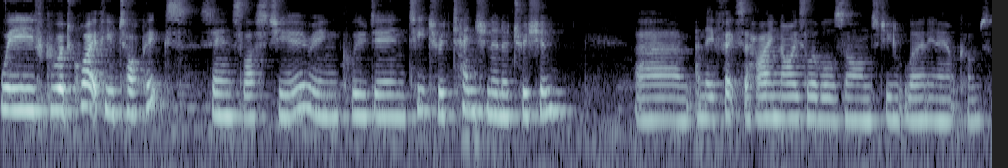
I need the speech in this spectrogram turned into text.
We've covered quite a few topics since last year, including teacher retention and attrition um, and the effects of high noise levels on student learning outcomes.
